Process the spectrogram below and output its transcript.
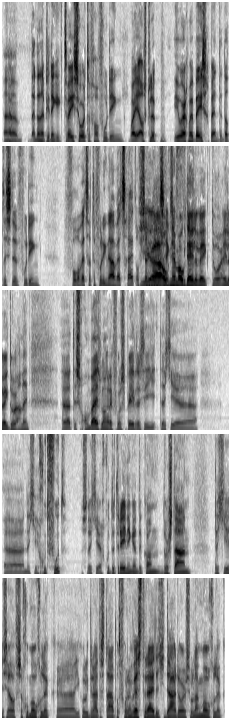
Uh, En dan heb je denk ik twee soorten van voeding waar je als club heel erg mee bezig bent. En dat is de voeding voor een wedstrijd de voeding na een wedstrijd? Of zeg ja, ook, neem ook de hele week door. Hele week door. Alleen uh, het is onwijs belangrijk voor een speler dat je, dat je, dat je goed voedt. Dus dat je goed de trainingen kan doorstaan. Dat je jezelf zo goed mogelijk uh, je koolhydraten stapelt voor een wedstrijd. Dat je daardoor zo lang mogelijk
